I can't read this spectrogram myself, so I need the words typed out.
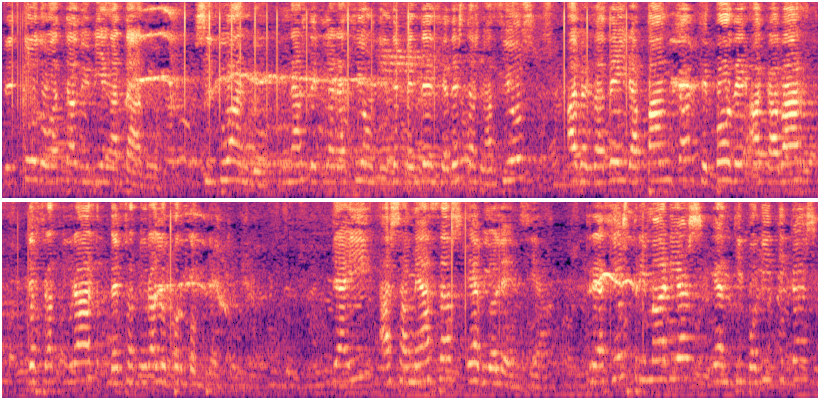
de todo atado e bien atado, situando nas declaracións de independencia destas nacións a verdadeira panca que pode acabar de fracturar de fracturalo por completo. De aí as ameazas e a violencia, reaccións primarias e antipolíticas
